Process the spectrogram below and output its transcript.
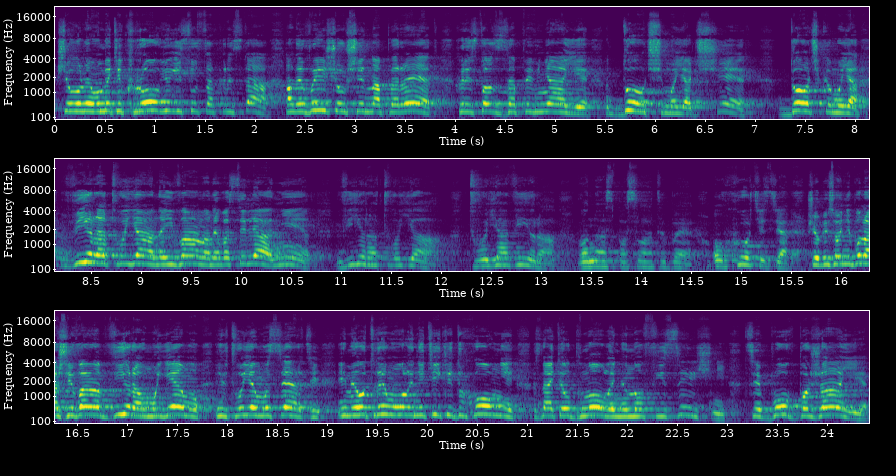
що вони омиті кров'ю Ісуса Христа. Але вийшовши наперед, Христос запевняє, доч моя черь, дочка моя, віра твоя, не Івана, не Василя. Ні, віра твоя, твоя віра, вона спасла тебе. О, хочеться, щоб сьогодні була жива віра в моєму і в твоєму серці. І ми отримували не тільки духовні, знаєте, обновлення, але фізичні. Це Бог бажає.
